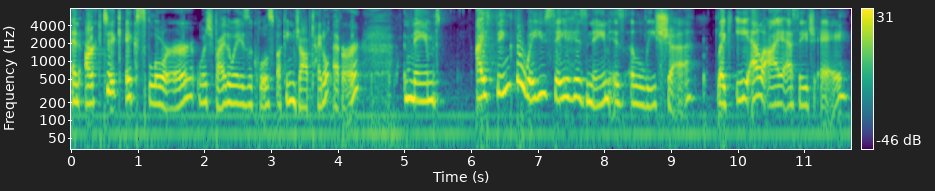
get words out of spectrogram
an Arctic explorer, which by the way is the coolest fucking job title ever, named I think the way you say his name is Elisha, like E L I S H A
